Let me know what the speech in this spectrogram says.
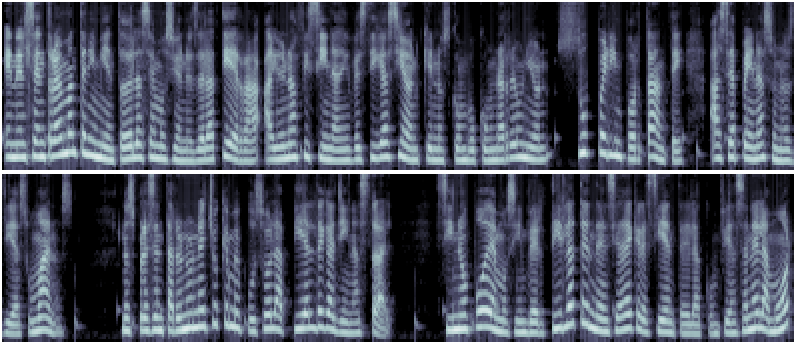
En el Centro de Mantenimiento de las Emociones de la Tierra hay una oficina de investigación que nos convocó a una reunión súper importante hace apenas unos días humanos. Nos presentaron un hecho que me puso la piel de gallina astral. Si no podemos invertir la tendencia decreciente de la confianza en el amor,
